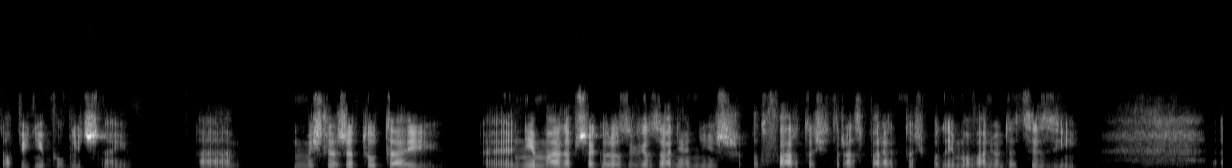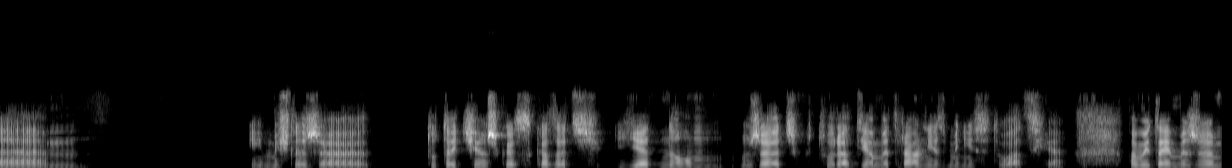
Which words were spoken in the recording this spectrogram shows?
opinii publicznej. Myślę, że tutaj e, nie ma lepszego rozwiązania niż otwartość i transparentność w podejmowaniu decyzji. I myślę, że tutaj ciężko jest wskazać jedną rzecz, która diametralnie zmieni sytuację. Pamiętajmy, że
